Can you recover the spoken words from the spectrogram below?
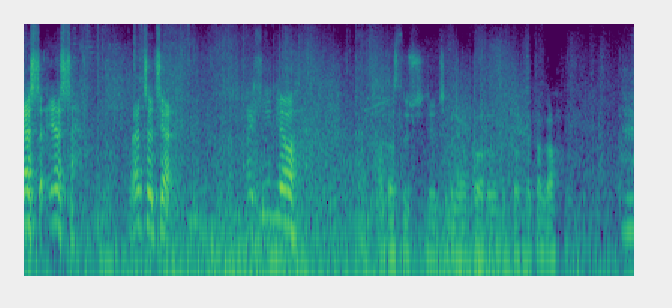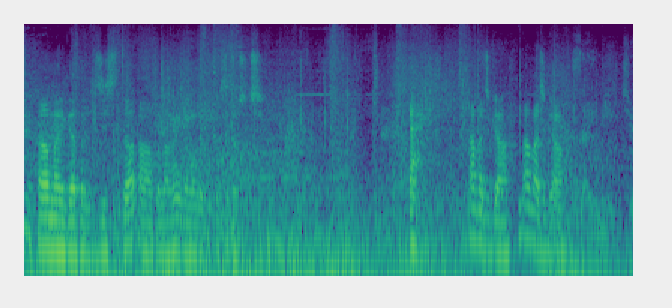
Jeszcze, jeszcze! Leczę cię! Achilio! A teraz to już nie, ciebie nie ma koru, kurde kogo? Oh my god, widzicie to? A, to na niego mogę tylko skoczyć. Ech, dawać go, dawać go. Zajmijcie.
